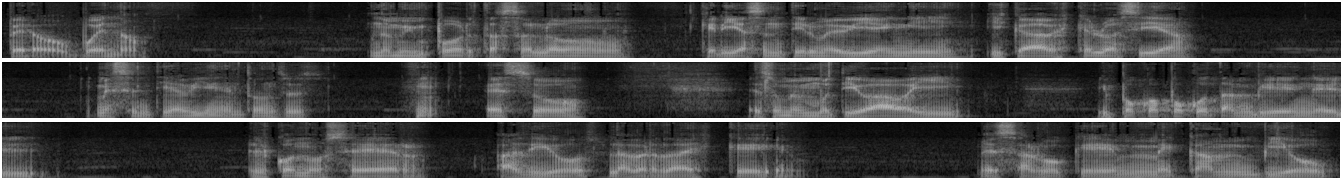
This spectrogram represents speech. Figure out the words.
pero bueno, no me importa, solo quería sentirme bien y, cada vez que lo hacía me sentía bien, entonces eso, eso me motivaba y, y poco a poco también el, el conocer a Dios, la verdad es que es algo que me cambió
